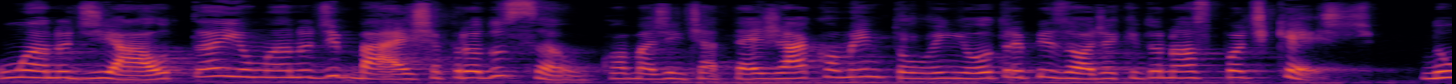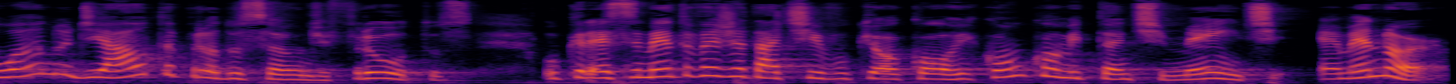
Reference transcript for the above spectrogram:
um ano de alta e um ano de baixa produção, como a gente até já comentou em outro episódio aqui do nosso podcast. No ano de alta produção de frutos, o crescimento vegetativo que ocorre concomitantemente é menor.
